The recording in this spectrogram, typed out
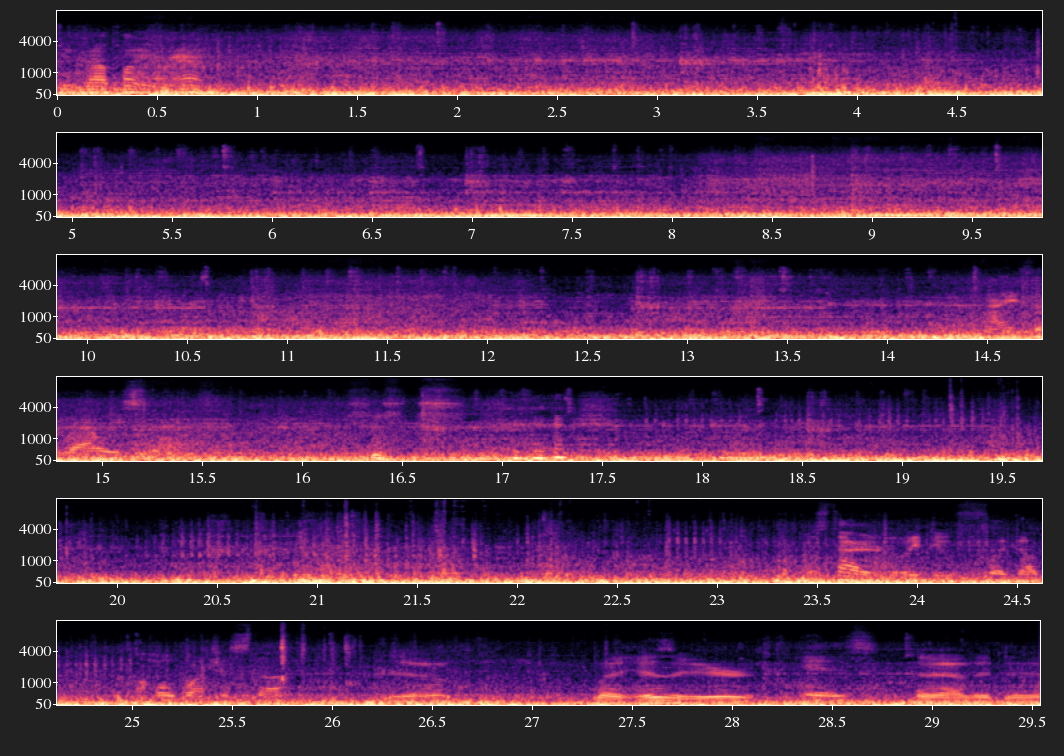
He's not playing flick up a whole bunch of stuff. Yeah. Like his ears. His. Yeah, they do.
